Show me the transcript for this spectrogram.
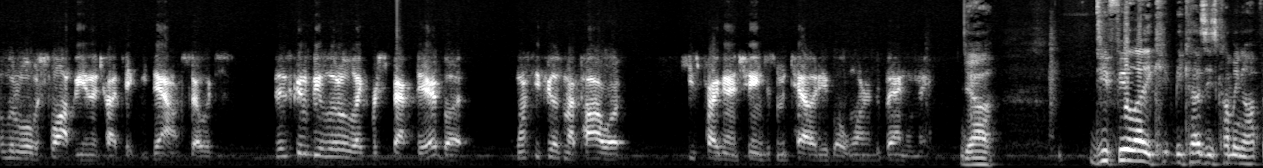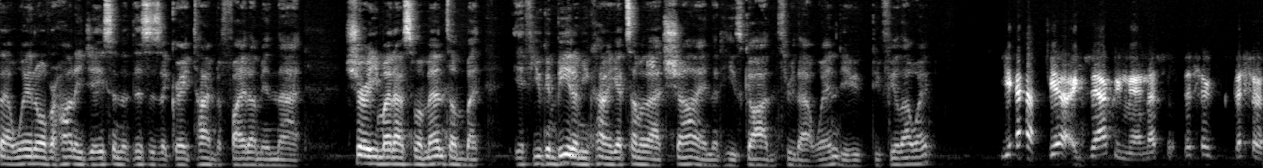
a little over sloppy, and then try to take me down. So it's there's going to be a little like respect there, but once he feels my power, he's probably going to change his mentality about wanting to bang with me. Yeah. Do you feel like because he's coming off that win over Rony Jason that this is a great time to fight him? In that, sure, he might have some momentum, but if you can beat him, you kind of get some of that shine that he's gotten through that win. Do you do you feel that way? Yeah, yeah, exactly, man. That's that's a that's a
